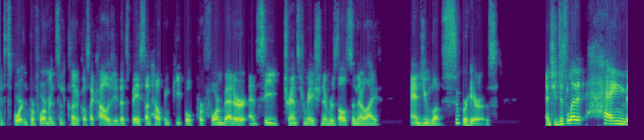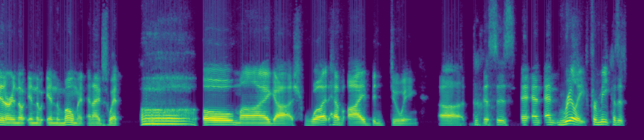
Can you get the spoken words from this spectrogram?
in sport and performance and clinical psychology that's based on helping people perform better and see transformation and results in their life. And you love superheroes. And she just let it hang there in the in the in the moment. And I just went, oh, oh my gosh, what have I been doing? Uh, this is and and really for me because it's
